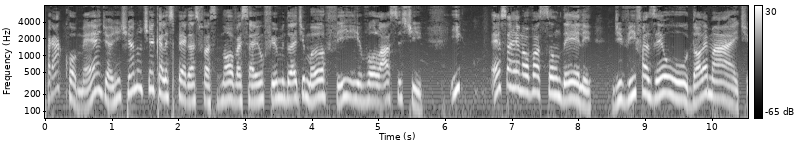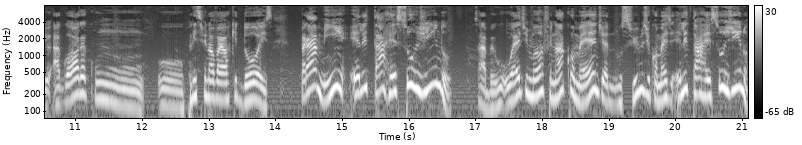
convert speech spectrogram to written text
Pra comédia, a gente já não tinha aquela esperança de falar assim: não, vai sair um filme do Ed Murphy e vou lá assistir. E essa renovação dele de vir fazer o Dolemite, agora com o Príncipe Nova York 2, pra mim ele tá ressurgindo. Sabe, o Ed Murphy na comédia, nos filmes de comédia, ele tá ressurgindo.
